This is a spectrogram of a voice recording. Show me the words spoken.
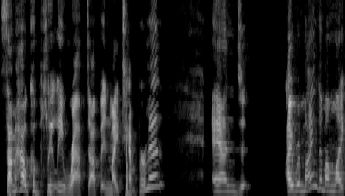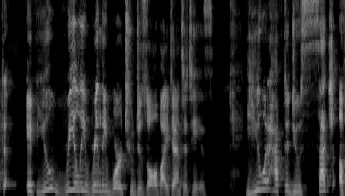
somehow completely wrapped up in my temperament. And I remind them, I'm like, if you really, really were to dissolve identities, you would have to do such a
